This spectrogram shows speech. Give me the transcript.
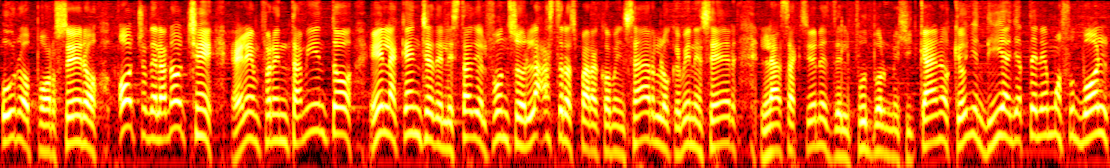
1 por 0. 8 de la noche, el enfrentamiento en la cancha del Estadio Alfonso Lastras para comenzar lo que viene a ser las acciones del fútbol mexicano, que hoy en día ya tenemos fútbol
